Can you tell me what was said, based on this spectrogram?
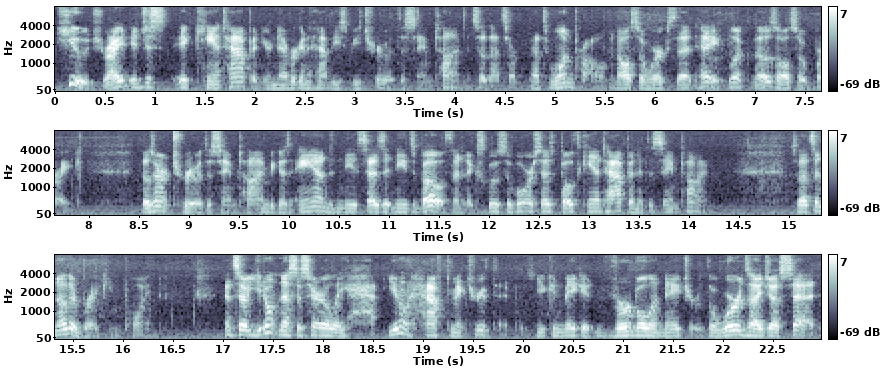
huge, right? It just it can't happen. You're never going to have these be true at the same time. And so that's our that's one problem. It also works that hey, look, those also break. Those aren't true at the same time because and says it needs both, and exclusive or says both can't happen at the same time. So that's another breaking point. And so you don't necessarily you don't have to make truth tables. You can make it verbal in nature. The words I just said.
